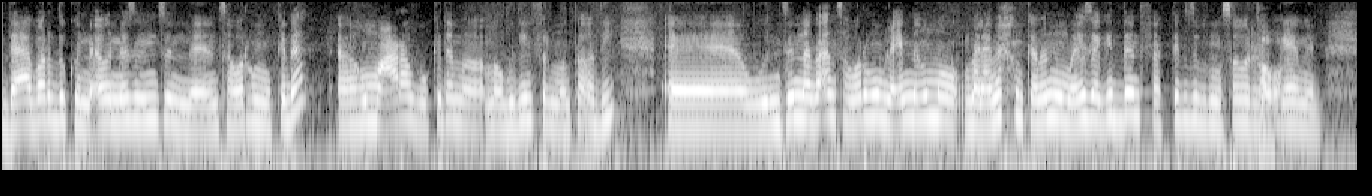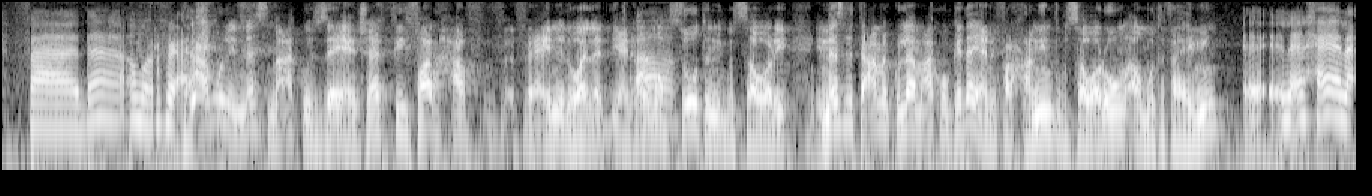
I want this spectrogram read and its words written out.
ده برضو كنا أول ناس ننزل نصورهم وكده. آه، هم عرب وكده موجودين في المنطقة دي. آه، ونزلنا بقى نصورهم لأن هم ملامحهم كمان مميزة جدا فبتجذب المصور طبعا. جامد. فده قمر فعلا. تعامل الناس معاكوا إزاي؟ يعني شايف في فرحة في- في عين الولد يعني؟ هو آه. مبسوط إنك بتصوريه. الناس بتتعامل كلها معاكوا كده؟ يعني فرحانين أنتوا بتصوروهم أو متفاهمين آه، لا الحقيقة لا.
